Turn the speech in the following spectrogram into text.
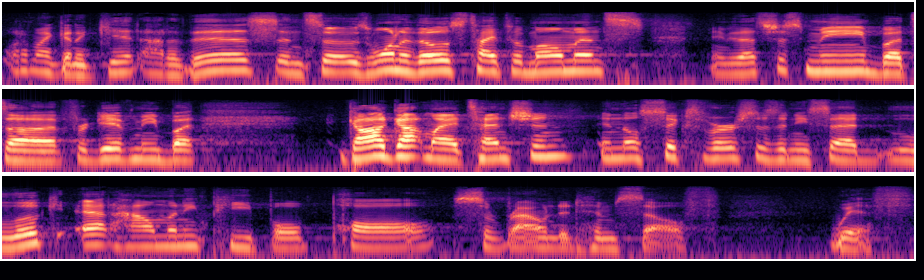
what am I going to get out of this? And so it was one of those type of moments. Maybe that's just me, but uh, forgive me. But God got my attention in those six verses, and He said, Look at how many people Paul surrounded himself with.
